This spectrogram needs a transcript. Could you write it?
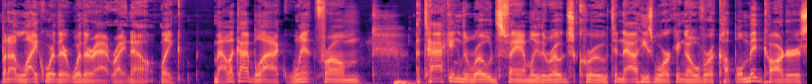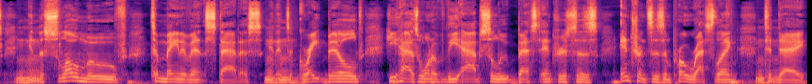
but I like where they're where they're at right now. Like Malakai Black went from attacking the Rhodes family, the Rhodes crew, to now he's working over a couple mid carders in mm-hmm. the slow move to main event status. And it's a mm-hmm. great build. He has one of the absolute best entrances entrances in pro wrestling mm-hmm. today.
